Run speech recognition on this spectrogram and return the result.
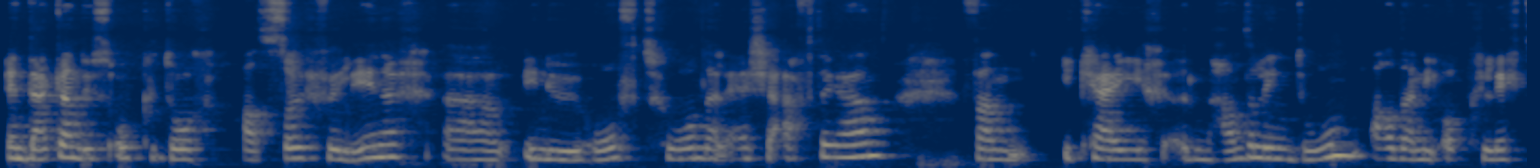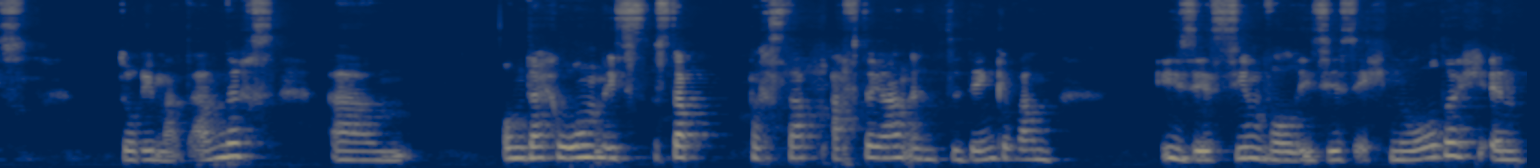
En dat kan dus ook door als zorgverlener uh, in uw hoofd gewoon dat lijstje af te gaan van ik ga hier een handeling doen, al dan niet opgelegd door iemand anders. Um, om dat gewoon eens stap per stap af te gaan en te denken van, is dit zinvol, is dit echt nodig en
